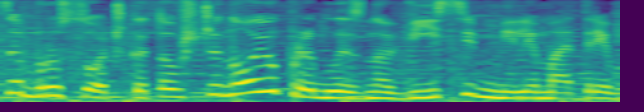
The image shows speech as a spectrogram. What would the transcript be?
це брусочки товщиною приблизно 8 міліметрів.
